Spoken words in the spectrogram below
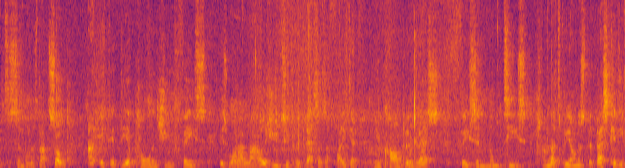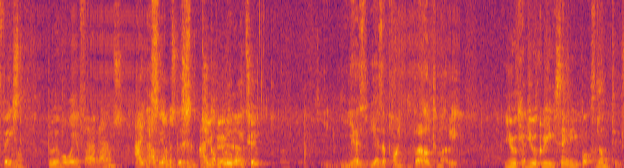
It's as simple as that. So uh, it, it, the opponents you face is what allows you to progress as a fighter. You can't progress facing numpties. And let's be honest, the best kid he faced blew him away in five rounds. I, I'll be honest, listen, I got agree blew away too. He has, he has a point, but ultimately, You you agree saying that you box numpties?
